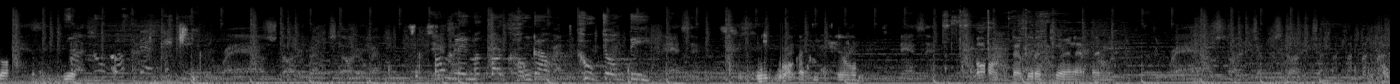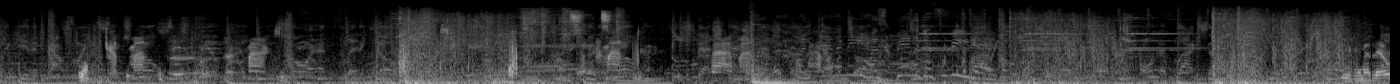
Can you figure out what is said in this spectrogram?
รูปบัฟแดงให้ทีป้อมเลนมังกรของเราถูกโจมตี นี่บวกกับดีเทลก็ออกแต่เลือดช่วยแหละตอนนี้ กัดมันเออเลิศมากกัดมันฆ่ามันฆ่ามันยิงมาเร็ว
